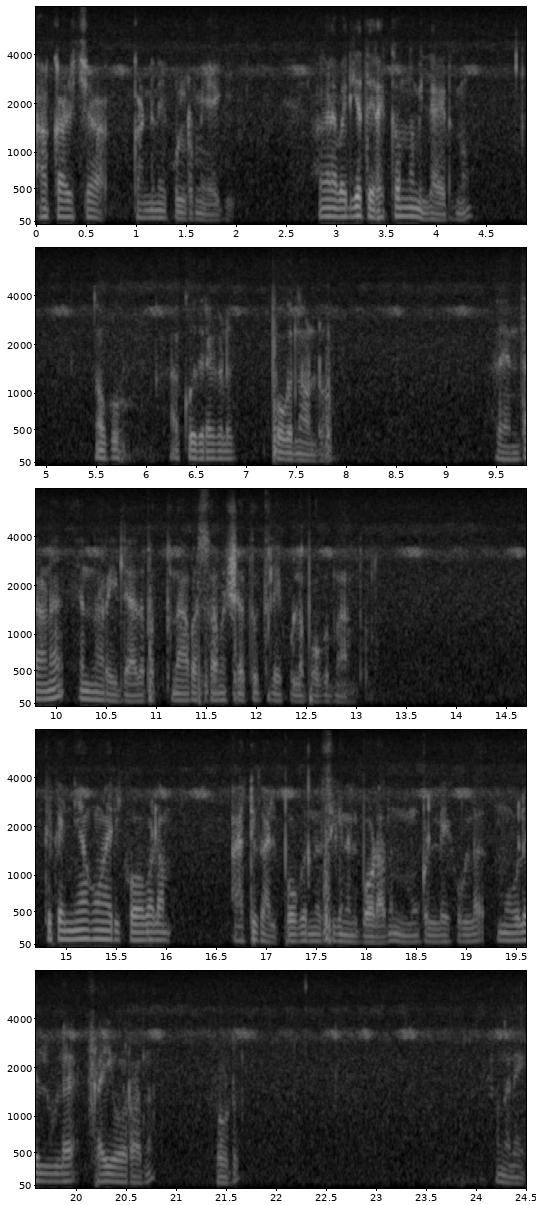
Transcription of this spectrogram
ആ കാഴ്ച കണ്ണിനെ കുളിർമയാക്കി അങ്ങനെ വലിയ തിരക്കൊന്നുമില്ലായിരുന്നു. നോക്കൂ ആ കുതിരകൾ പോകുന്നുണ്ടോ അതെന്താണ് എന്നറിയില്ല. അത് പത്മനാഭസ്വാമി ക്ഷേത്രത്തിലേക്കുള്ള പോകുന്നതാണ് ഇത് കന്യാകുമാരി കോവളം ആറ്റുകാൽ പോകുന്ന സിഗ്നൽ ബോർഡാണ് മുകളിലേക്കുള്ള മുകളിലുള്ള ഫ്ലൈ ഓവറാണ് റോഡ് അങ്ങനെ.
